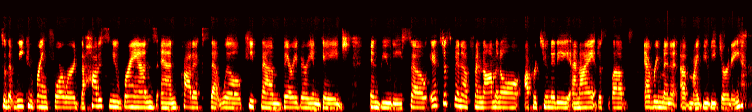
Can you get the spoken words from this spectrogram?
so that we can bring forward the hottest new brands and products that will keep them very, very engaged in beauty. So it's just been a phenomenal opportunity, and I just loved every minute of my beauty journey.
